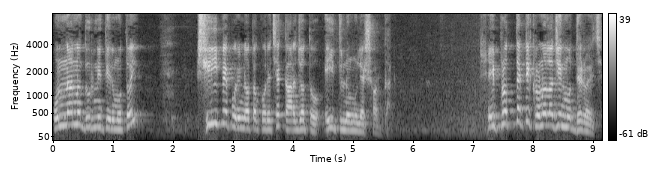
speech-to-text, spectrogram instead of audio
অন্যান্য দুর্নীতির মতোই শিল্পে পরিণত করেছে কার্যত এই তৃণমূলের সরকার। এই প্রত্যেকটি ক্রোনোলজির মধ্যে রয়েছে।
